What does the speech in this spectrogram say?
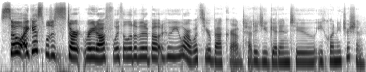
So, I guess we'll just start right off with a little bit about who you are. What's your background? How did you get into equine nutrition?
